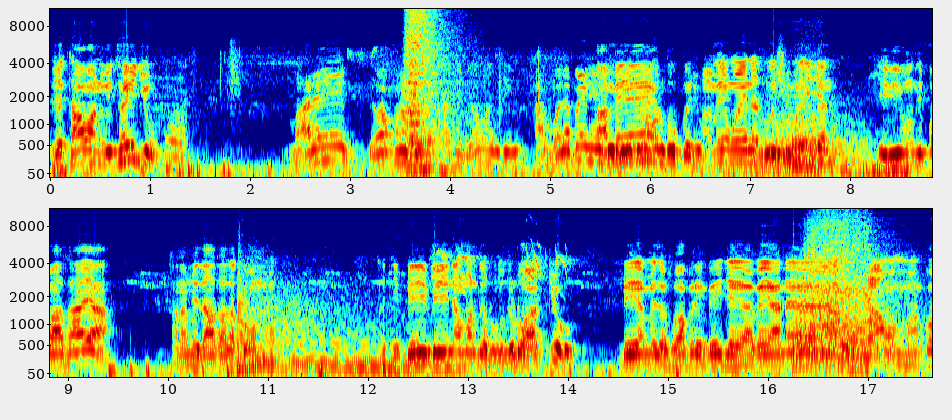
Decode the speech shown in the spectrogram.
જે થવાનું એ થઈ ગયું. મારે દવાખાના અમે એને ડોશી મરી ને એ વીમોથી પાછા આયા અને અમે દાતા હતા ગામમાં પછી બે બે ને અમારે તો રોઝડું આપ્યું. બે અમે તો સોકડી બે જાય ભાઈ અને આમ મણકો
